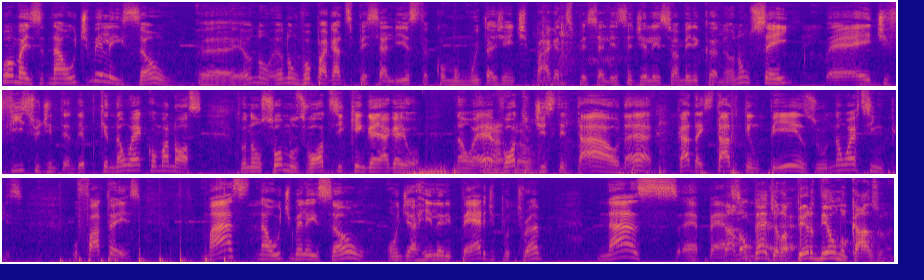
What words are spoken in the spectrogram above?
Ô, mas na última eleição, é, eu, não, eu não vou pagar de especialista, como muita gente paga de especialista de eleição americana. Eu não sei, é, é difícil de entender, porque não é como a nossa. Então não somos votos e quem ganhar, ganhou. Não é, É, voto não. distrital, né? Cada estado tem um peso, não é simples. O fato é esse. Mas, na última eleição, onde a Hillary perde pro Trump, nas... É, Não, assim, não pede, na- ela perdeu no caso, né?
